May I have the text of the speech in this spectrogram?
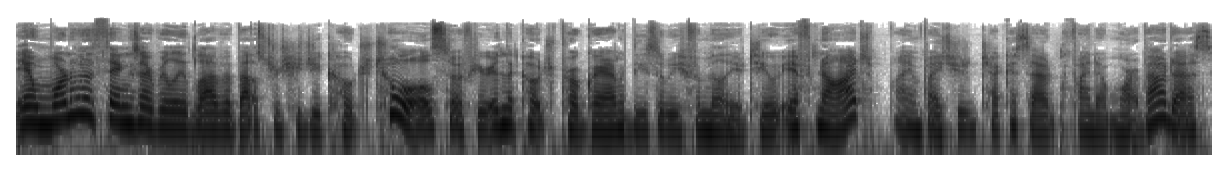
And one of the things I really love about Strategic Coach tools, so if you're in the coach program, these will be familiar to you. If not, I invite you to check us out and find out more about us,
